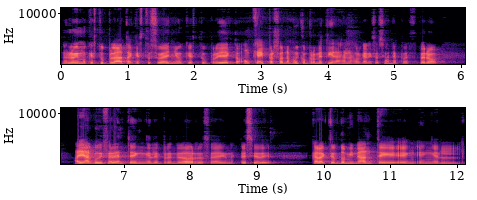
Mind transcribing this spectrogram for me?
no es lo mismo que es tu plata, que es tu sueño, que es tu proyecto, aunque hay personas muy comprometidas en las organizaciones, pues, pero hay algo diferente en el emprendedor, o sea, hay una especie de carácter dominante en, en, el,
